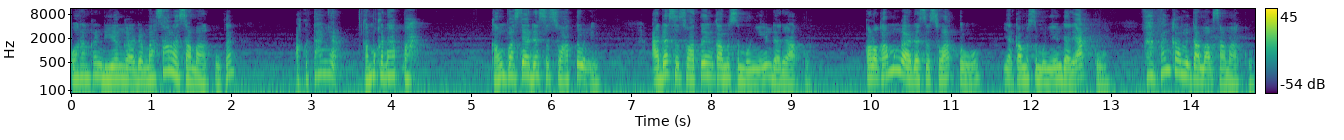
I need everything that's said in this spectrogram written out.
Orang kan dia nggak ada masalah sama aku kan? Aku tanya kamu kenapa kamu pasti ada sesuatu nih. Ada sesuatu yang kamu sembunyiin dari aku. Kalau kamu nggak ada sesuatu yang kamu sembunyiin dari aku, ngapain kamu minta maaf sama aku?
